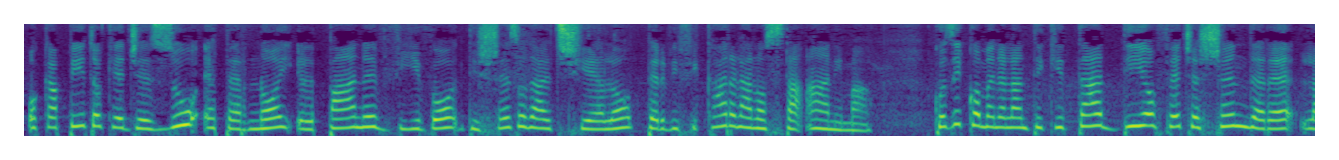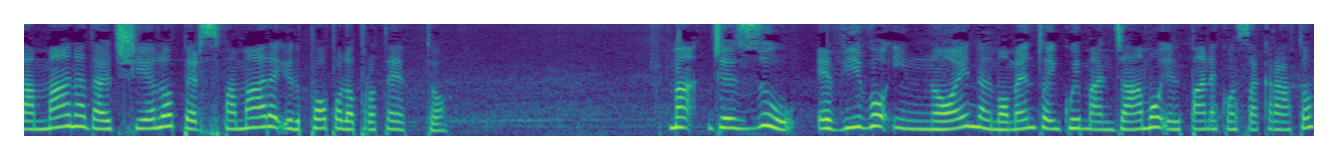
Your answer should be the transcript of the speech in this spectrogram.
ho capito che Gesù è per noi il pane vivo disceso dal cielo per vivificare la nostra anima, così come nell'antichità Dio fece scendere la manna dal cielo per sfamare il popolo protetto. Ma Gesù è vivo in noi nel momento in cui mangiamo il pane consacrato?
